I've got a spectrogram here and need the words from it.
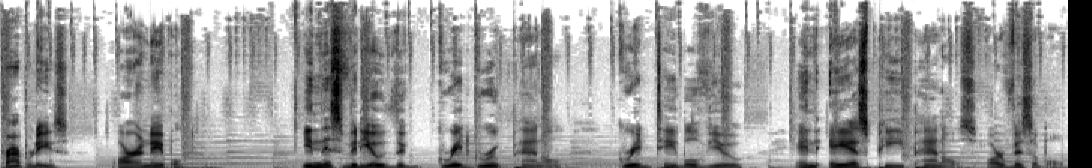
properties, are enabled. In this video, the Grid Group panel, Grid Table View, and ASP panels are visible.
